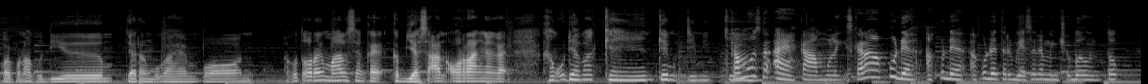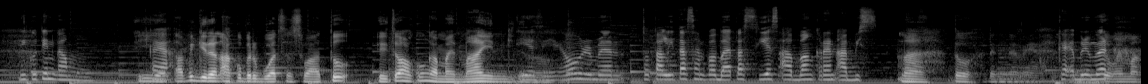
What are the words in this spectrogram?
walaupun aku diem, jarang buka handphone. Aku tuh orang yang males yang kayak kebiasaan orang yang kayak kamu udah makan, kamu udah. Kamu eh kamu lagi. Sekarang aku udah aku udah aku udah terbiasa dan mencoba untuk ngikutin kamu. Iya, kayak- tapi giliran aku berbuat sesuatu itu aku nggak main-main gitu. Iya loh. sih, kamu benar-benar totalitas tanpa batas. Yes, abang keren abis. Nah, tuh denger ya. Kayak Itu benar-benar memang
